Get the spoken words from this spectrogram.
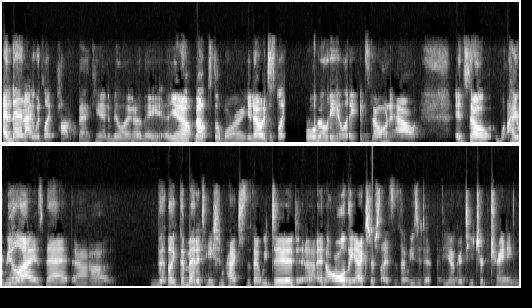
and then I would like pop back in and be like, are they, you know, no, still boring, you know, just like totally like zone out. And so I realized that uh, like the meditation practices that we did uh, and all the exercises that we did at the yoga teacher training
